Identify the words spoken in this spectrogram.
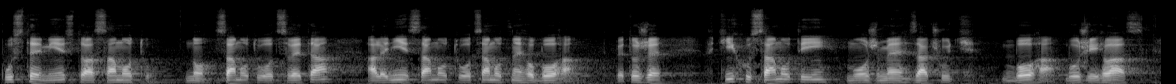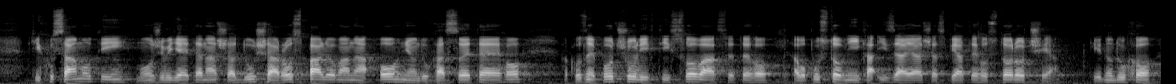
Pusté miesto a samotu. No samotu od sveta, ale nie samotu od samotného Boha. Pretože v tichu samoty môžeme začuť Boha, Boží hlas. V tichu samoty môže byť aj tá naša duša rozpáľovaná ohňom Ducha Svetého, ako sme počuli v tých slovách svätého alebo pustovníka Izajaša z 5. storočia. Jednoducho,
